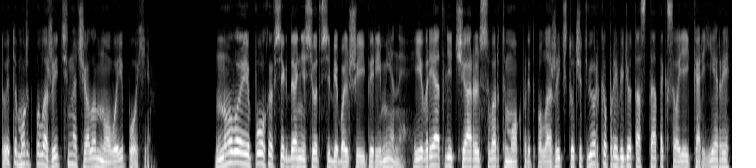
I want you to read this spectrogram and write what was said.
то это может положить начало новой эпохи. Новая эпоха всегда несет в себе большие перемены, и вряд ли Чарльзворт мог предположить, что четверка проведет остаток своей карьеры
